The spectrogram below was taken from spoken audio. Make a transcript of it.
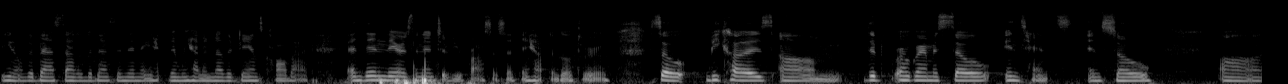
you know the best out of the best and then they then we had another dance callback and then there's an interview process that they have to go through. So because um, the program is so intense and so uh,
